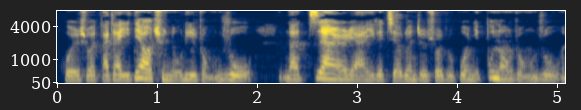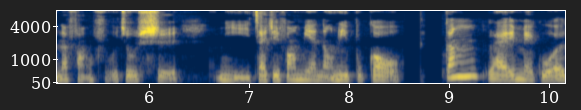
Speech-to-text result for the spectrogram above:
或者说大家一定要去努力融入。那自然而然一个结论就是说，如果你不能融入，那仿佛就是你在这方面能力不够。刚来美国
